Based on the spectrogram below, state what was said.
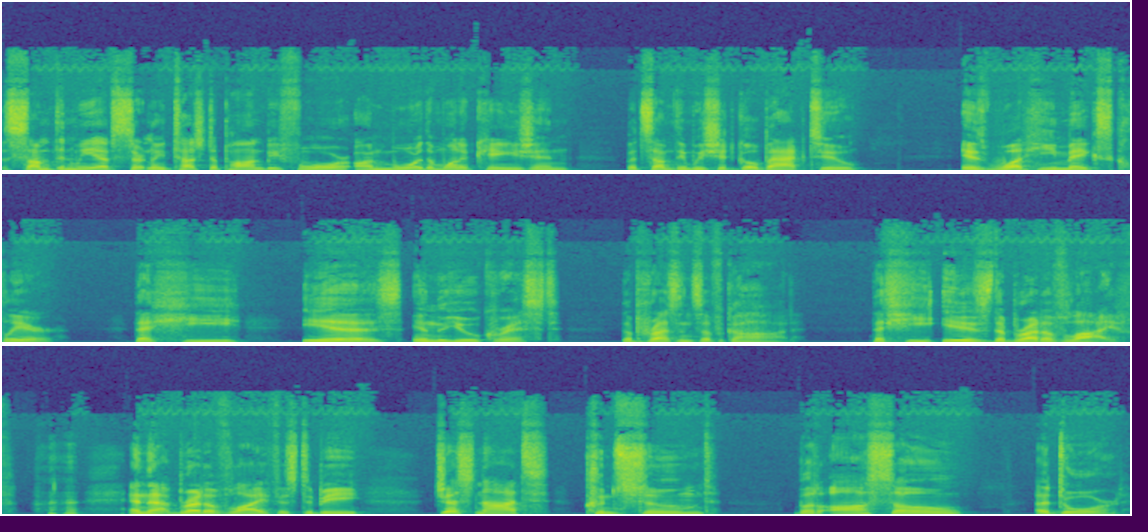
something we have certainly touched upon before on more than one occasion but something we should go back to is what he makes clear that he is in the Eucharist the presence of God, that he is the bread of life. and that bread of life is to be just not consumed, but also adored.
